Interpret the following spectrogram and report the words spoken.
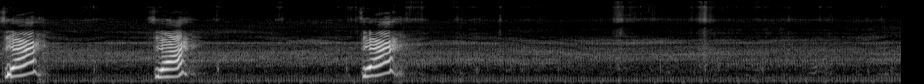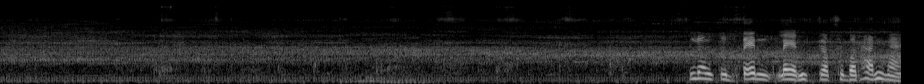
เสือ เสือ เสือ เรื่องตื่นเต้นแลนเกับสุบทันหมา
